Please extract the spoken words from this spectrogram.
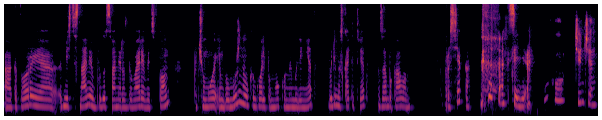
э, которые вместе с нами будут с вами разговаривать о том, почему им был нужен алкоголь, помог он им или нет. Будем искать ответ за бокалом просека. Ксения. Чин-чин.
